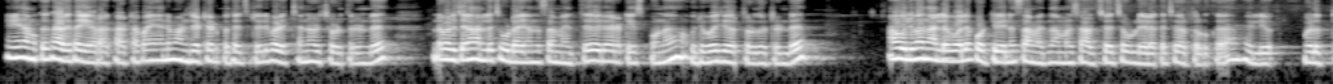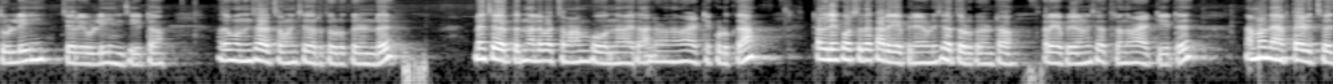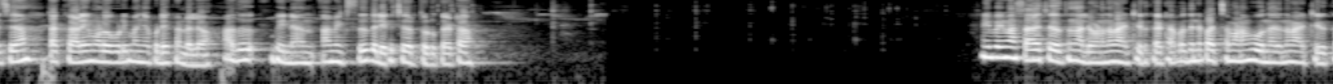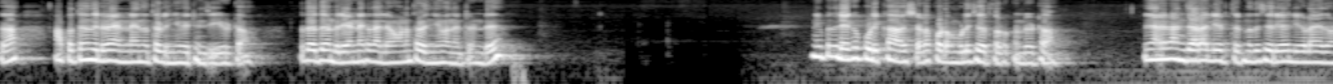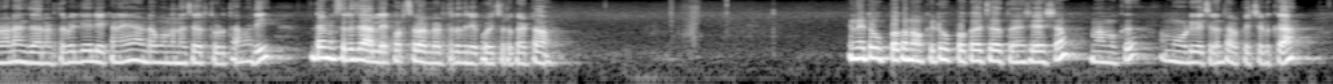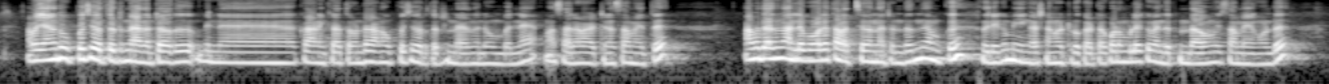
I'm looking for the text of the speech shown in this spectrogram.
ഇനി നമുക്ക് കറി തയ്യാറാക്കാം കേട്ടോ. അപ്പോൾ ഞാൻ മൺചട്ടി അടുപ്പത്ത് വെച്ചിട്ട് ഒരു വെളിച്ചെണ്ണ ഒഴിച്ചു കൊടുത്തിട്ടുണ്ട്. വെളിച്ചെണ്ണ നല്ല ചൂടായി വന്ന സമയത്ത് ഒരു അര ടീസ്പൂണ് ഉലുവ ചേർത്ത് കൊടുത്തിട്ടുണ്ട്. ആ ഉലുവ നല്ലപോലെ പൊട്ടി വരുന്ന സമയത്ത് നമ്മൾ ചതച്ച് വെച്ച ഉള്ളികളൊക്കെ ചേർത്ത് കൊടുക്കുക. വലിയ വെളുത്തുള്ളി ചെറിയ ഉള്ളി ഇഞ്ചി കേട്ടോ അത് മൂന്നും ചതച്ചോളം ചേർത്ത് കൊടുക്കുന്നുണ്ട് പിന്നെ ചേർത്തിട്ട് നല്ല പച്ചമണം പോകുന്ന വരെ നല്ലോണം വഴറ്റി കൊടുക്കുക. അതിലേക്ക് കുറച്ചത് കറിവേപ്പിലയും കൂടി ചേർത്ത് കൊടുക്കണം കേട്ടോ. കറിവേപ്പിലയും കൂടി ചേർത്തിട്ടൊന്ന് വഴറ്റിയിട്ട് നമ്മൾ നേരത്തെ അടിച്ച് വെച്ച തക്കാളി മുളക് പൊടി മഞ്ഞൾപ്പൊടിയൊക്കെ ഉണ്ടല്ലോ അത് പിന്നെ ആ മിക്സ് ഇതിലേക്ക് ചേർത്ത് കൊടുക്കുക കേട്ടോ. ഇനിയിപ്പോൾ ഈ മസാല ചേർത്ത് നല്ലോണം ഒന്ന് വഴറ്റിയെടുക്കുക കേട്ടോ. അപ്പോൾ അതിന്റെ പച്ചമണം പോകുന്നവരൊന്ന് വഴറ്റിയെടുക്കുക. അപ്പോഴത്തേനും ഇതിലൊരു എണ്ണ ഒന്ന് തെളിഞ്ഞു വരും ചെയ്യും കേട്ടോ. അപ്പോൾ അത് കണ്ടില്ല എണ്ണയൊക്കെ നല്ലോണം തെളിഞ്ഞ് വന്നിട്ടുണ്ട്. ഇനിയിപ്പോൾ ഇതിലേക്ക് പുളിക്ക് ആവശ്യമുള്ള കുടംപുളി ചേർത്ത് കൊടുക്കുന്നുണ്ട് കേട്ടോ. ഞാനൊരു അഞ്ചാറ് അല്ലി എടുത്തിട്ടുണ്ട് ചെറിയ അല്ലികളായതുകൊണ്ടാണ് അഞ്ചാറ് എടുത്തത് വലിയ അല്ലിയൊക്കെയാണെങ്കിൽ രണ്ടോ മൂന്നെണ്ണം ചേർത്ത് കൊടുത്താൽ മതി. എന്നിട്ട് മിക്സിയുടെ ചാറിലേക്ക് കുറച്ച് വെള്ളം എടുത്തിട്ട് ഇതിലേക്ക് ഒഴിച്ചെടുക്കാം കേട്ടോ. എന്നിട്ട് ഉപ്പൊക്കെ നോക്കിയിട്ട് ഉപ്പൊക്കെ ചേർത്തതിന് ശേഷം നമുക്ക് മൂടി വെച്ചിട്ട് തിളപ്പിച്ചെടുക്കുക അപ്പോൾ ഞാനത് ഉപ്പ് ചേർത്തിട്ടുണ്ടായിരുന്നു അത് പിന്നെ കാണിക്കാത്തതുകൊണ്ടാണ് ഉപ്പ് ചേർത്തിട്ടുണ്ടായിരുന്നതിന് മുമ്പ് തന്നെ മസാല വഴറ്റുന്ന സമയത്ത്. അപ്പോൾ അത് നല്ലപോലെ തിളച്ച് വന്നിട്ടുണ്ട് നമുക്ക് ഇതിലേക്ക് മീൻ കഷ്ണങ്ങൾ ഇട്ട് കൊടുക്കാം കേട്ടോ. കുടമ്പുളിയൊക്കെ വെന്തിട്ടുണ്ടാവും ഈ സമയം കൊണ്ട്.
